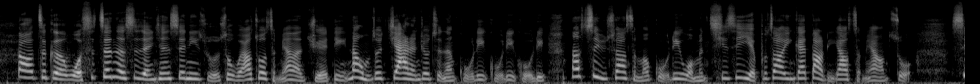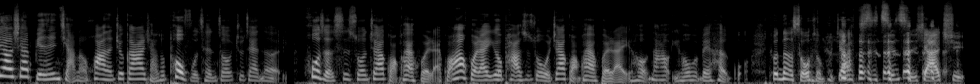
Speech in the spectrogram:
到这个我是真的是人生胜利组的时候，我要做怎么样的决定。那我们这家人就只能鼓励鼓励鼓励。那至于说要怎么鼓励，我们其实也不知道应该到底要怎么样做。是要像别人讲的话呢，就刚刚讲说破釜沉舟就在那里，或者是说叫他赶快回来，赶快回来又怕是说我叫他赶快回来以后，那以后会不会恨我？说那个时候为什么不叫他支 支持下去？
